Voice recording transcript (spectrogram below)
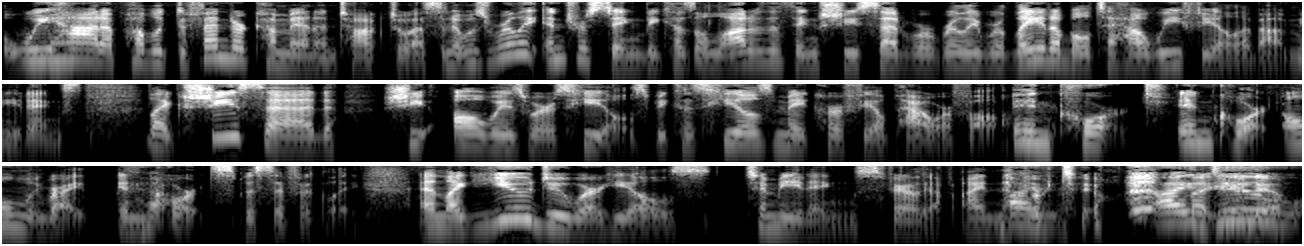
we had a public defender come in and talk to us. And it was really interesting because a lot of the things she said were really relatable to how we feel about meetings. Like she said, she always wears heels because heels make her feel powerful. In court. In court, only right, in Yeah. court specifically. And like you do wear heels to meetings fairly often. I never I- do. I but do,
